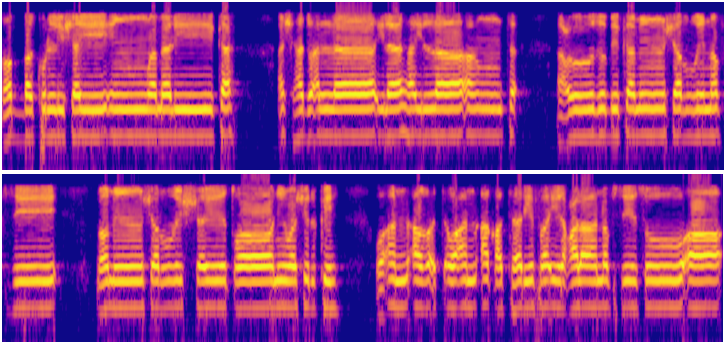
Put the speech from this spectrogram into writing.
رب كل شيء ومليكه أشهد أن لا إله إلا أنت أعوذ بك من شر نفسي ومن شر الشيطان وشركه وأن, أغت وأن أقترف على نفسي سوءا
